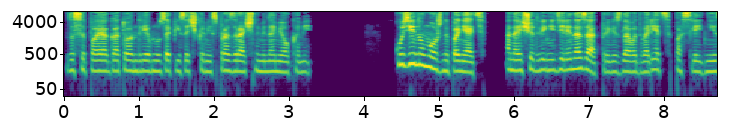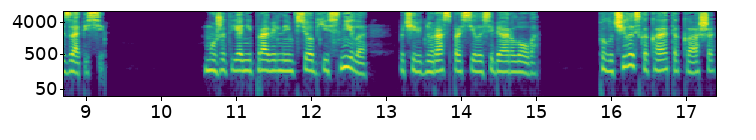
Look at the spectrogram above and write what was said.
засыпая Агату Андреевну записочками с прозрачными намеками. Кузину можно понять. Она еще две недели назад привезла во дворец последние записи. Может, я неправильно им все объяснила, в очередной раз спросила себя Орлова. Получилась какая-то каша.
